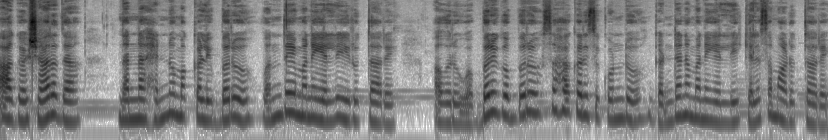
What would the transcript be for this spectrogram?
ಆಗ ಶಾರದಾ, ನನ್ನ ಹೆಣ್ಣು ಮಕ್ಕಳಿಬ್ಬರು ಒಂದೇ ಮನೆಯಲ್ಲಿ ಇರುತ್ತಾರೆ. ಅವರು ಒಬ್ಬರಿಗೊಬ್ಬರು ಸಹಕರಿಸಿಕೊಂಡು ಗಂಡನ ಮನೆಯಲ್ಲಿ ಕೆಲಸ ಮಾಡುತ್ತಾರೆ.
